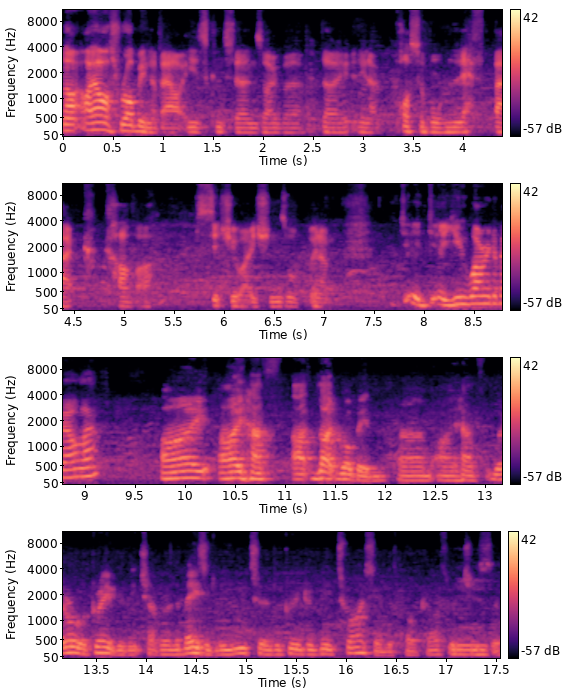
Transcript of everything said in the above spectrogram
Now, I asked Robin about his concerns over the you know possible left back cover situations, or you know, are you worried about that? I I have uh, like Robin. Um, I have. We're all agreed with each other, and amazingly, you two have agreed with me twice on this podcast, which mm. is a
